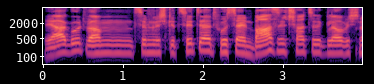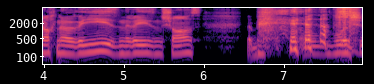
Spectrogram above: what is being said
Ja, gut, wir haben ziemlich gezittert. Hussein Basic hatte, glaube ich, noch eine riesen, riesen Chance. Wo ich,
